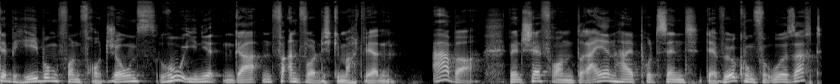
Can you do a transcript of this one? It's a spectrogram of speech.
der Behebung von Frau Jones ruinierten Garten verantwortlich gemacht werden. Aber wenn Chevron dreieinhalb Prozent der Wirkung verursacht,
